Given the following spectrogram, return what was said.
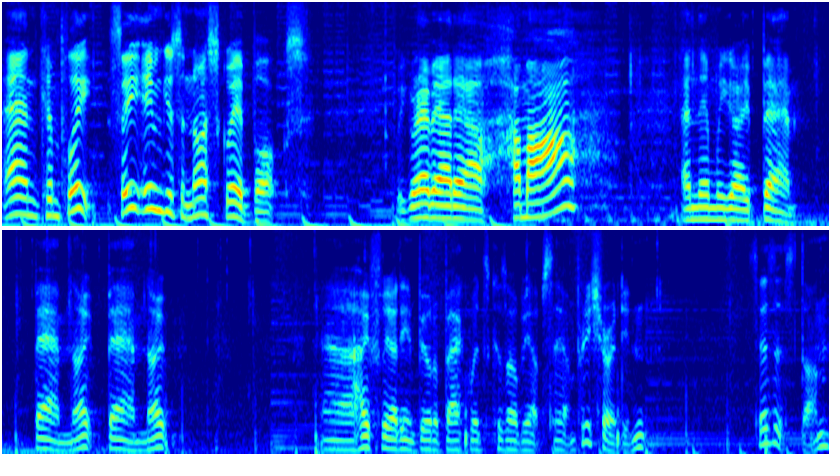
And complete. See, even gives a nice square box. We grab out our hammer, and then we go bam, bam, nope, bam, nope. Uh, hopefully I didn't build it backwards because I'll be upset. I'm pretty sure I didn't. It says it's done.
